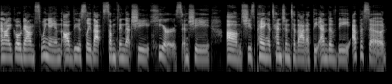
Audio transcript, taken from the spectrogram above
and I go down swinging. And obviously, that's something that she hears, and she um she's paying attention to that at the end of the episode.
